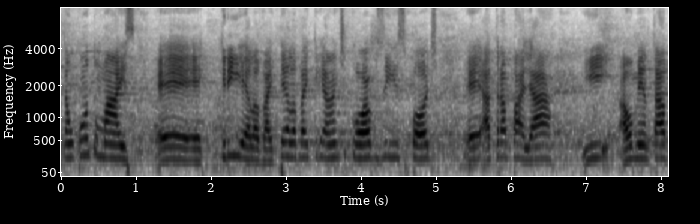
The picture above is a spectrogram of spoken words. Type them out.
Então quanto mais é, cria ela vai ter, ela vai criar anticorpos e isso pode é, atrapalhar e aumentar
